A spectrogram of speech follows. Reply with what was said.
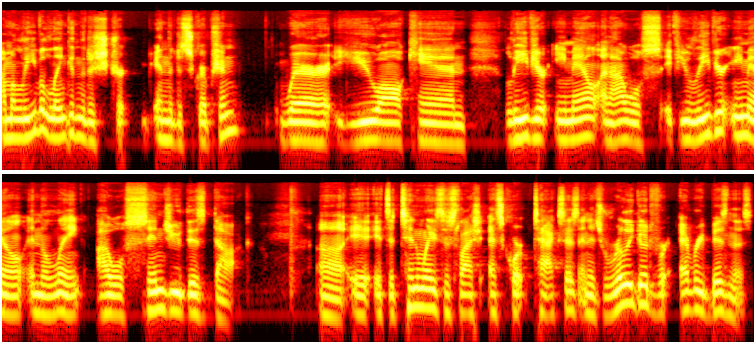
I'm going to leave a link in the distri- in the description where you all can leave your email, and I will. If you leave your email in the link, I will send you this doc. Uh, it, it's a 10 ways to slash S Corp taxes, and it's really good for every business.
